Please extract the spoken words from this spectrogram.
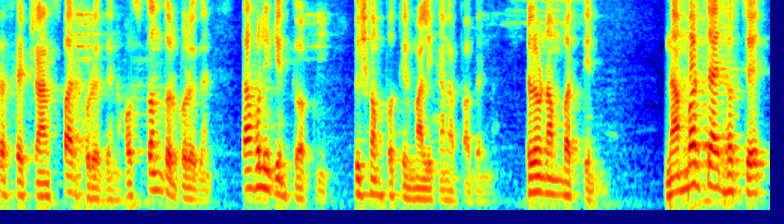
কাছে ট্রান্সফার করে দেন, হস্তান্তর করে দেন তাহলে কিন্তু আপনি ওই সম্পত্তির মালিকানা পাবেন না। হলো নাম্বার তিন। নাম্বার চার হচ্ছে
